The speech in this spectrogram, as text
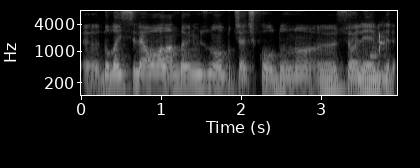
E, dolayısıyla o alanda önümüzün oldukça açık olduğunu e, söyleyebilirim.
